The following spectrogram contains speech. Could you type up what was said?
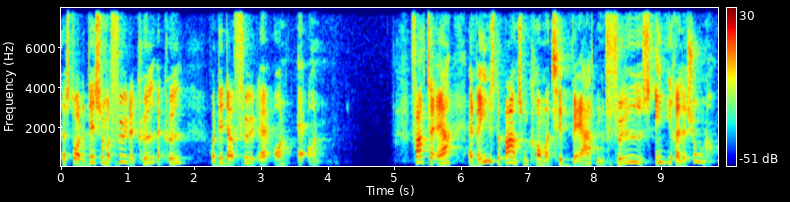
der står der, det som er født af kød er kød, og det der er født af ånd er ånd. Fakta er, at hver eneste barn, som kommer til verden, fødes ind i relationer.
